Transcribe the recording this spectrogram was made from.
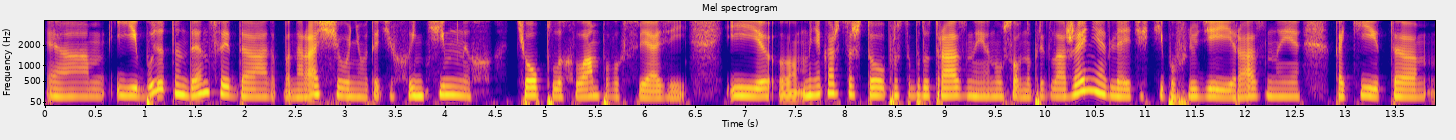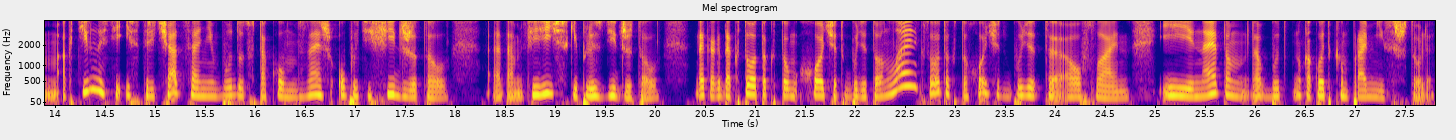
Эм, и будут тенденции до наращивания вот этих интимных теплых ламповых связей. И э, мне кажется, что просто будут разные, ну, условно, предложения для этих типов людей, разные какие-то активности, и встречаться они будут в таком, знаешь, опыте phygital, э, там, физический плюс digital, да, когда кто-то, кто хочет, будет онлайн, кто-то, кто хочет, будет э, офлайн. И на этом, да, будет, ну, какой-то компромисс, что ли.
